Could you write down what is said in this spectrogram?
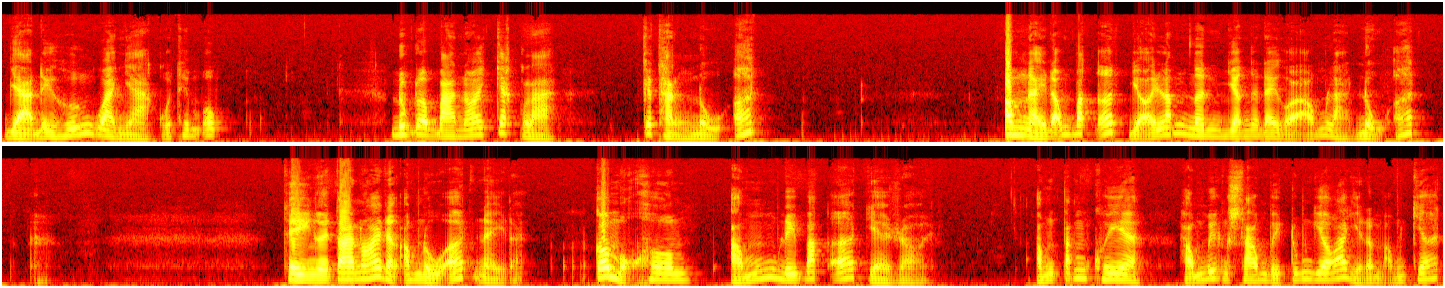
và đi hướng qua nhà của thím Út. Lúc đó ba nói chắc là cái thằng nụ ếch. Ông này đóng bắt ếch giỏi lắm nên dân ở đây gọi ổng là nụ ếch. Thì người ta nói rằng ông nụ ếch này đó, có một hôm ổng đi bắt ếch về rồi. Ổng tắm khuya, không biết sao ổng bị trúng gió gì đó mà ổng chết.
